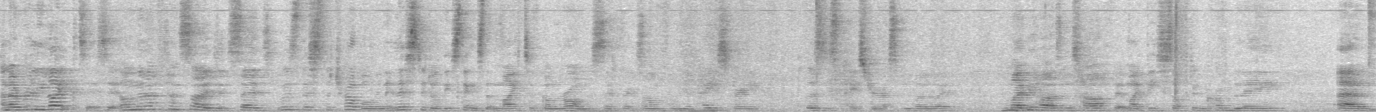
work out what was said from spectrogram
and I really liked it. it on the left-hand side, it said, was this the trouble? And it listed all these things that might have gone wrong. So, for example, your pastry, this is pastry recipe, by the way, might be hard and tough, it might be soft and crumbly, um,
